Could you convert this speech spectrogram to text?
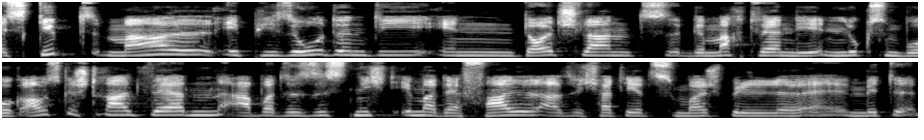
Es gibt mal Episoden, die in Deutschland gemacht werden, die in Luxemburg ausgestrahlt werden, aber das ist nicht immer der Fall. Also ich hatte jetzt zum Beispiel äh, Mitte,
